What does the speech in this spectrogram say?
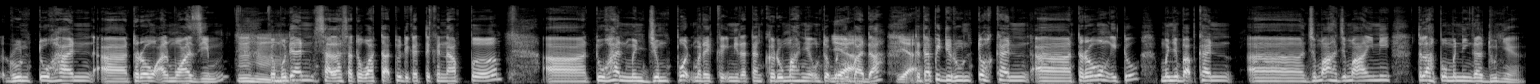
runtuhan uh, terowong Al-Muazim. Mm-hmm. Kemudian salah satu watak tu dia kata kenapa uh, Tuhan menjemput mereka ini datang ke rumahnya untuk Ya, beribadah ya. tetapi diruntuhkan uh, terowong itu menyebabkan uh, jemaah-jemaah ini telah pun meninggal dunia.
